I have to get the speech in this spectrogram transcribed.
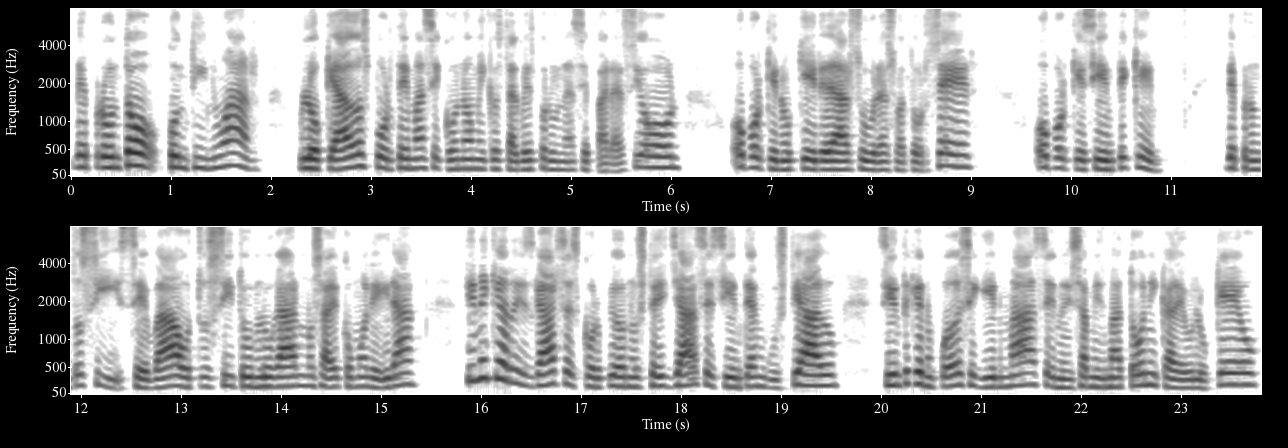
de pronto continuar bloqueados por temas económicos, tal vez por una separación, o porque no quiere dar su brazo a torcer, o porque siente que de pronto si se va a otro sitio, un lugar, no sabe cómo le irá. Tiene que arriesgarse, escorpión. Usted ya se siente angustiado, siente que no puede seguir más en esa misma tónica de bloqueo,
